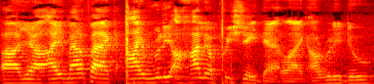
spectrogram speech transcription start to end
Uh, yeah, I matter of fact, I really, I highly appreciate that. Like, I really do.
